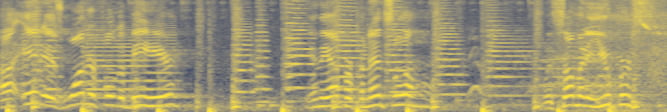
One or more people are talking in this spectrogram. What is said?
Uh, it is wonderful to be here in the Upper Peninsula with so many Yoopers.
